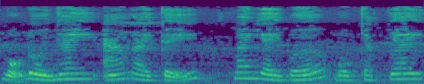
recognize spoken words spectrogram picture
Mũ đồi ngay áo gài kỹ. Mang giày vớ buộc chặt dây.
